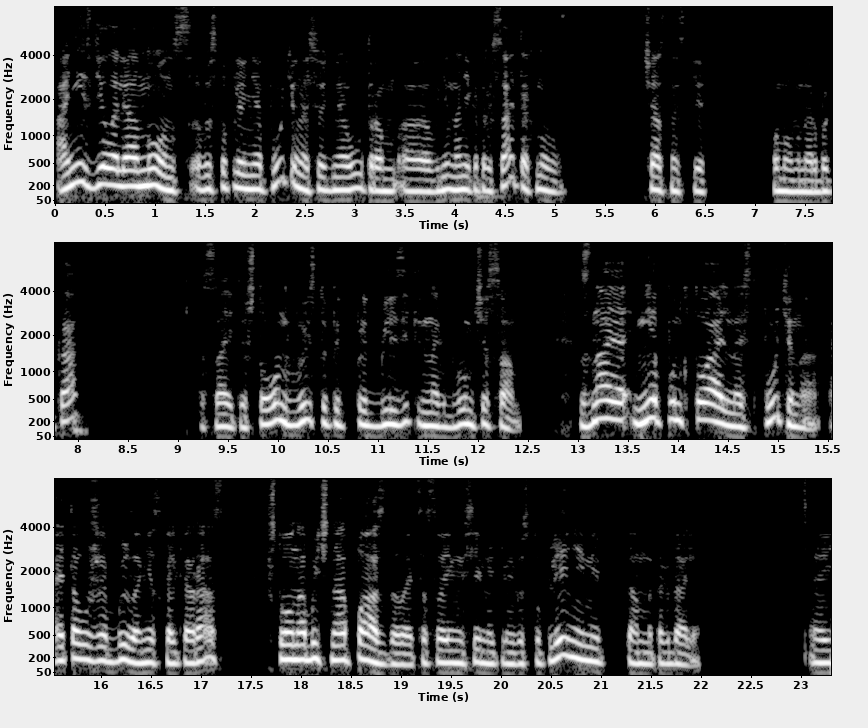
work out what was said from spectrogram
Они сделали анонс выступления Путина сегодня утром э, в, на некоторых сайтах, ну, в частности, по-моему, на РБК сайте, что он выступит приблизительно к двум часам. Зная непунктуальность Путина, это уже было несколько раз, что он обычно опаздывает со своими всеми этими выступлениями там и так далее. Э,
